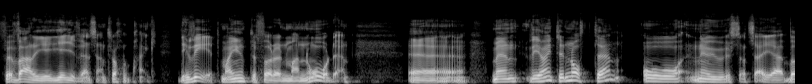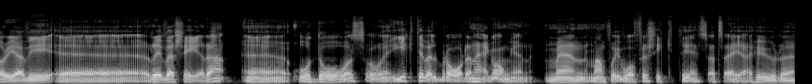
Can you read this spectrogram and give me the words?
för varje given centralbank. Det vet man ju inte förrän man når den. Eh, men vi har inte nått den och nu så att säga börjar vi eh, reversera. Eh, och då så gick det väl bra den här gången. Men man får ju vara försiktig så att säga hur, eh,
